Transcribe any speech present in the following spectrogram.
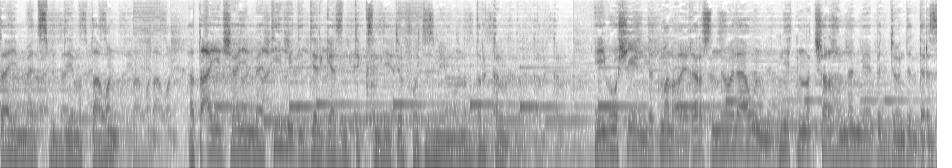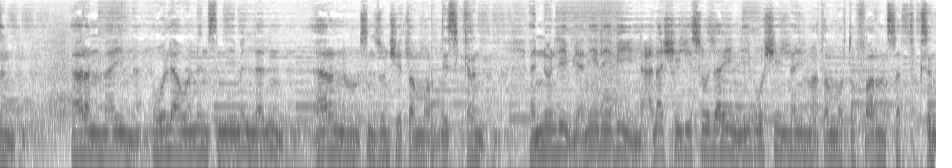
تاي ما تسبدي مطاون. تعيد شاي ما تيبي دير غازن تكس دي توفو تزميم ونضركن إيبوشين دت من غي غرس نولاون دنيت نتشره نمي بدون ددرزن أرن ما يما ولا وننسني ملالن أرن سنزون شي تمور دي سكرن. النون ليبيا ني ليبيين عنا شي دي سوداين. ليبوشين نايما تمور فرنسا تكسن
